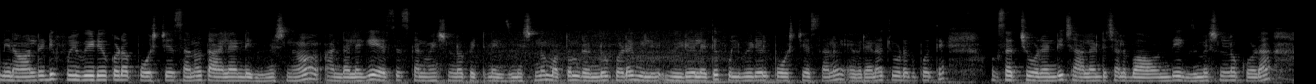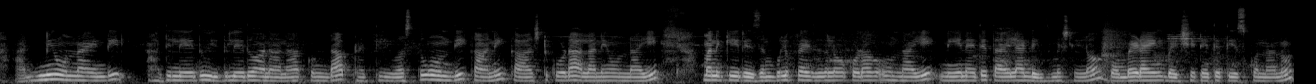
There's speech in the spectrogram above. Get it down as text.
నేను ఆల్రెడీ ఫుల్ వీడియో కూడా పోస్ట్ చేశాను థాయిలాండ్ ఎగ్జిబిషన్ అండ్ అలాగే ఎస్ఎస్ కన్వెన్షన్లో పెట్టిన ఎగ్జిబిషన్ మొత్తం రెండు కూడా వీడి- వీడియోలు అయితే ఫుల్ వీడియోలు పోస్ట్ చేస్తాను. ఎవరైనా చూడకపోతే ఒకసారి చూడండి చాలా అంటే చాలా బాగుంది ఎగ్జిబిషన్లో కూడా. అన్నీ ఉన్నాయండి అది లేదు ఇది లేదు అని అనకుండా ప్రతి వస్తువు ఉంది కానీ కాస్ట్ కూడా అలానే ఉన్నాయి. మనకి రీజనబుల్ ప్రైస్లో కూడా ఉన్నాయి. నేనైతే థాయిలాండ్ ఎగ్జిబిషన్లో బొంబే డైయింగ్ బెడ్షీట్ అయితే తీసుకున్నాను.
